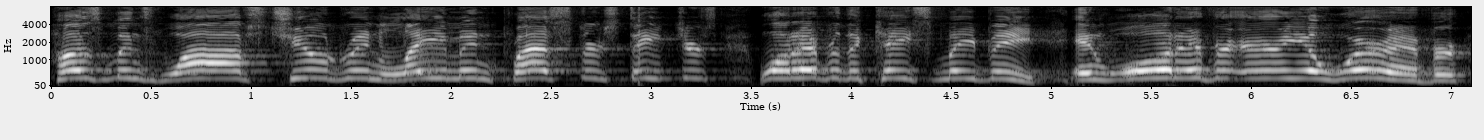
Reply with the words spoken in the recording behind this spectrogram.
Husbands, wives, children, laymen, pastors, teachers, whatever the case may be, in whatever area, wherever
